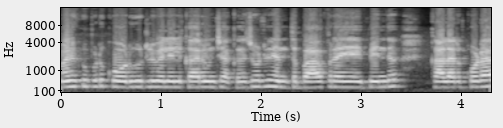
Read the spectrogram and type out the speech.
మనకి ఇప్పుడు కోడిగుడ్లు వెల్లుల్లి కారం చక్కగా చూడండి ఎంత బాగా ఫ్రై అయిపోయిందో కలర్ కూడా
